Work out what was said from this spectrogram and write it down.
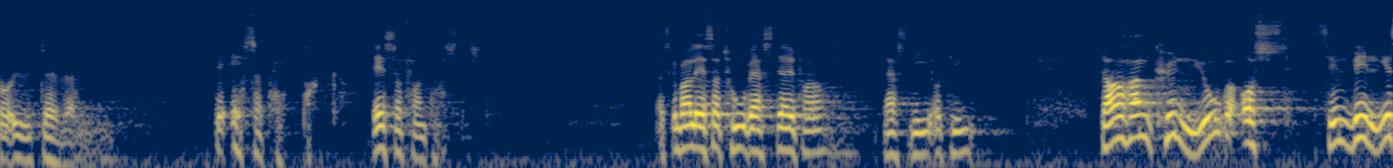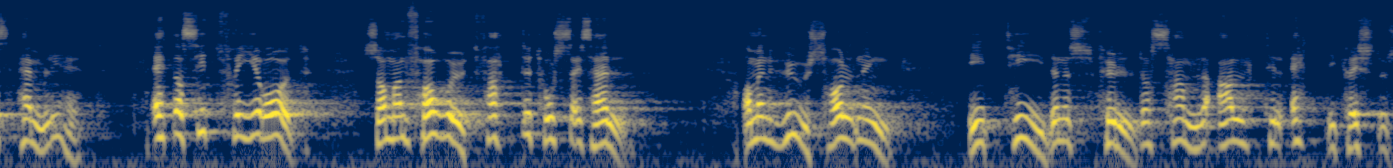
og utover. Det er så tettpakka. Det er så fantastisk. Jeg skal bare lese to vers derifra, vers 9 og 10. Da han kunngjorde oss sin viljes hemmelighet, etter sitt frie råd, som han forut fattet hos seg selv, om en husholdning i tidenes fylde, og samle alt til ett i Kristus,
